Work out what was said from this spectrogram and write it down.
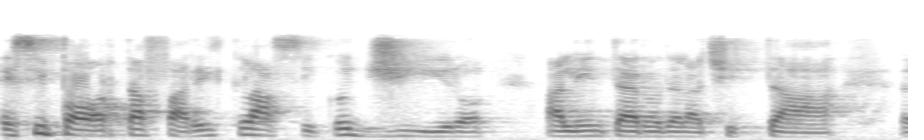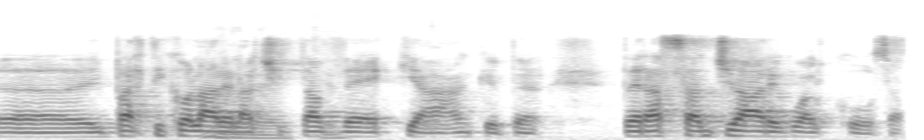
e si porta a fare il classico giro all'interno della città, eh, in particolare la città vecchia, anche per, per assaggiare qualcosa.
